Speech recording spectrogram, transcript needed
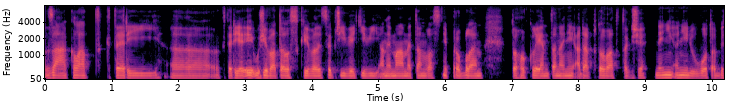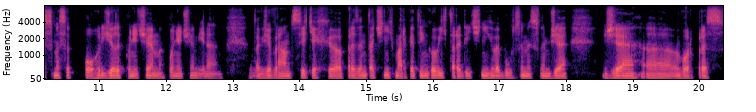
základ, který, uh, který je i uživatelsky velice přívětivý a nemáme tam vlastně problém toho klienta na něj adaptovat, takže není ani důvod, aby jsme se pohlíželi po něčem, po něčem jiném. Takže v rámci těch eh, prezentačních, marketingových, tradičních webů si myslím, že, že WordPress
